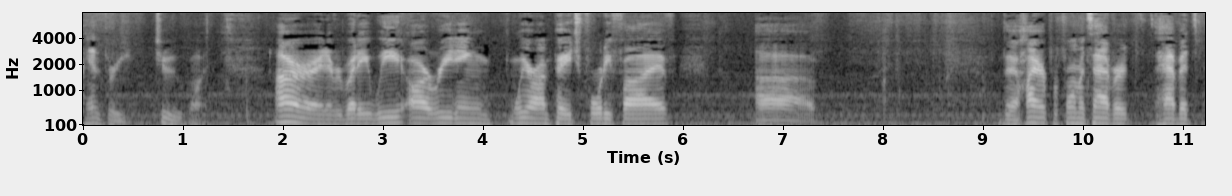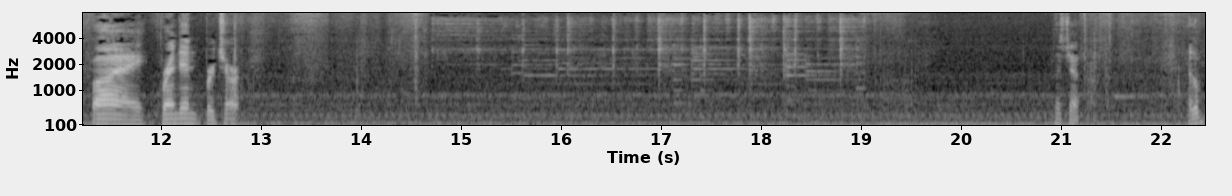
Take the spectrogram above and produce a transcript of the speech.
And three, two, one. All right, everybody. We are reading. We are on page forty-five. Uh, the Higher Performance Habits by Brendon Burchard. That's Jeff. Hello?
